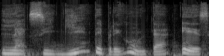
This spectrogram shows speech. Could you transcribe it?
La siguiente pregunta es,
